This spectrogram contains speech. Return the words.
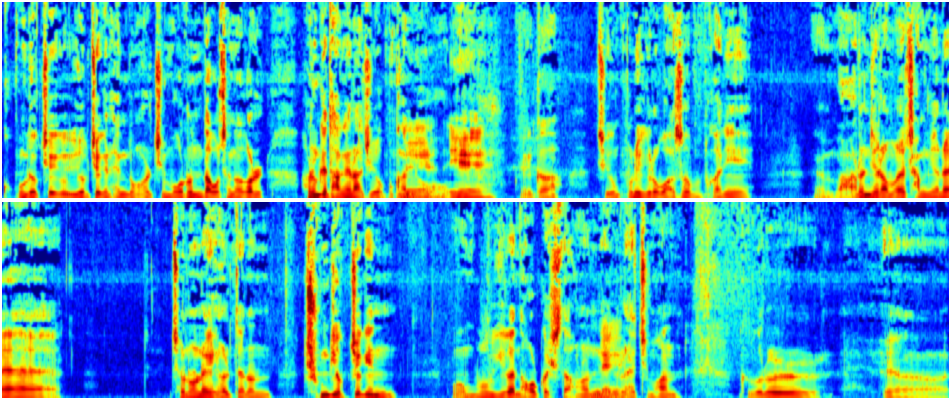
공격적이고 위협적인 행동을 할지 모른다고 생각을 하는 게 당연하죠, 북한도. 네. 예. 그러니까 지금 분위기로 와서 북한이 말은 지난번에 작년에 전원회의 할 때는 충격적인 뭐 무기가 나올 것이다 하는 네. 얘기를 했지만 그거를 어,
